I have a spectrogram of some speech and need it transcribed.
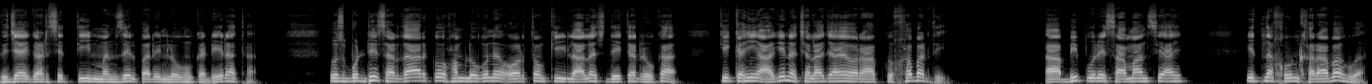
विजयगढ़ से तीन मंजिल पर इन लोगों का डेरा था। उस बुढ़े सरदार को हम लोगों ने औरतों की लालच देकर रोका कि कहीं आगे न चला जाए और आपको खबर दी। आप भी पूरे सामान से आए। इतना खून खराबा हुआ।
